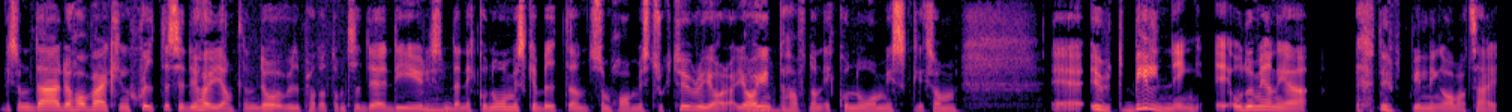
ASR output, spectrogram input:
liksom där det har verkligen skitit sig, det har egentligen, det har vi pratat om tidigare, det är ju liksom den ekonomiska biten som har med struktur att göra. Jag har ju inte haft någon ekonomisk liksom, eh, utbildning. Eh, och då menar jag utbildning av att så här,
